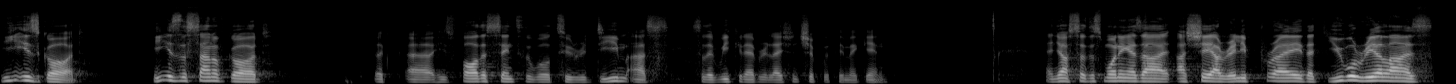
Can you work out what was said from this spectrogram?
he is God. He is the Son of God that uh, His Father sent to the world to redeem us so that we could have relationship with Him again. And yeah, so this morning as I, I share, I really pray that you will realize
